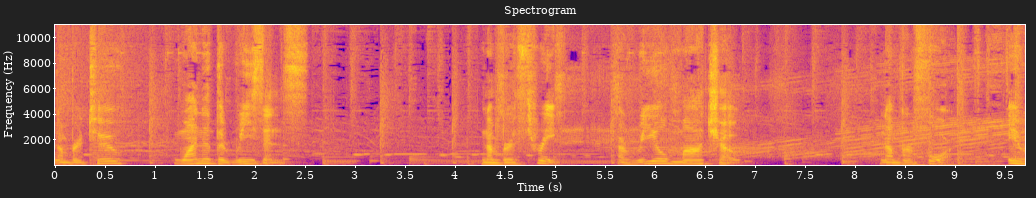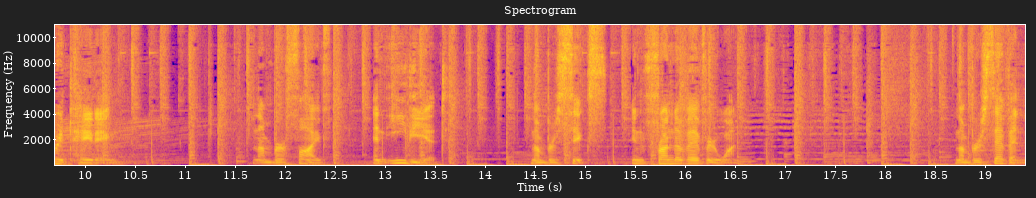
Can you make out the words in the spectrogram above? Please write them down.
Number 2. One of the reasons. Number 3. A real macho. Number 4. Irritating. Number 5. An idiot. Number 6. In front of everyone. Number 7.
